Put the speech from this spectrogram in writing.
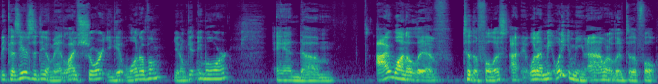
because here's the deal, man. Life's short. You get one of them. You don't get any more. And um, I want to live to the fullest. I, what I mean, what do you mean? I want to live to the full.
